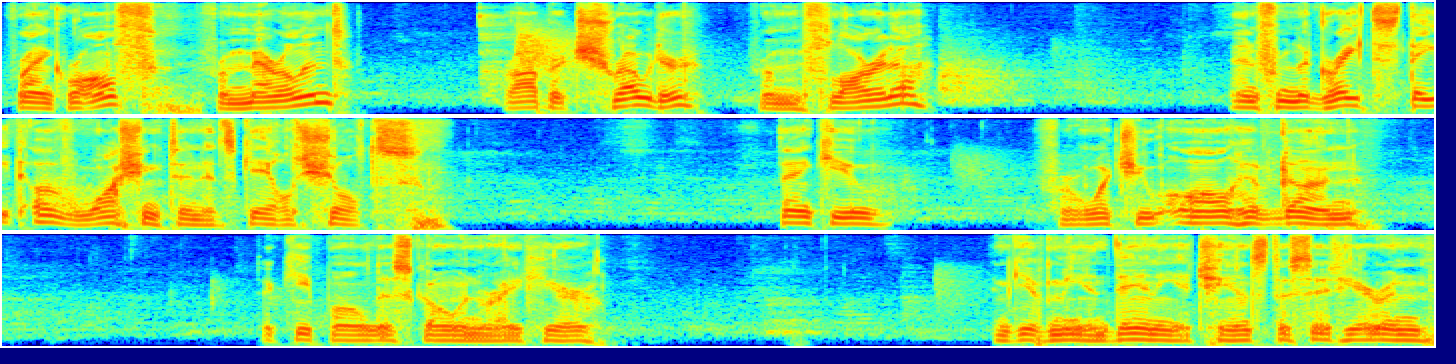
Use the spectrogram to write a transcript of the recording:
Frank Rolfe from Maryland, Robert Schroeder from Florida, and from the great state of Washington, it's Gail Schultz. Thank you for what you all have done to keep all this going right here. And give me and Danny a chance to sit here and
